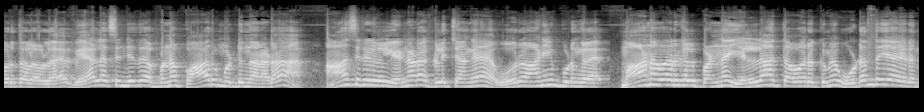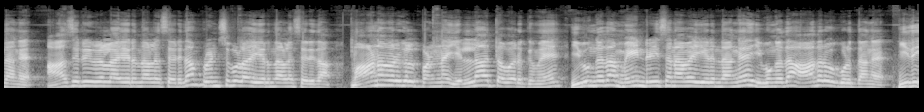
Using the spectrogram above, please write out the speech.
பொறுத்தளவுல வேலை செஞ்சது அப்படின்னா பாரு மட்டும்தானடா. ஆசிரியர்கள் என்னடா கிழிச்சாங்க? ஒரு ஆணியும் பிடுங்க மாணவர்கள் பண்ண எல்லா தவறுக்குமே உடந்தையா இருந்தாங்க. ஆசிரியர்களா இருந்தாலும் சரிதான் பிரின்சிபலா இருந்தாலும் சரிதான். மாணவர்கள் பண்ண எல்லா தவறுக்குமே இவங்க தான் மெயின் ரீசனாவே இருந்தாங்க இவங்க தான் ஆதரவு கொடுத்தாங்க. இது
